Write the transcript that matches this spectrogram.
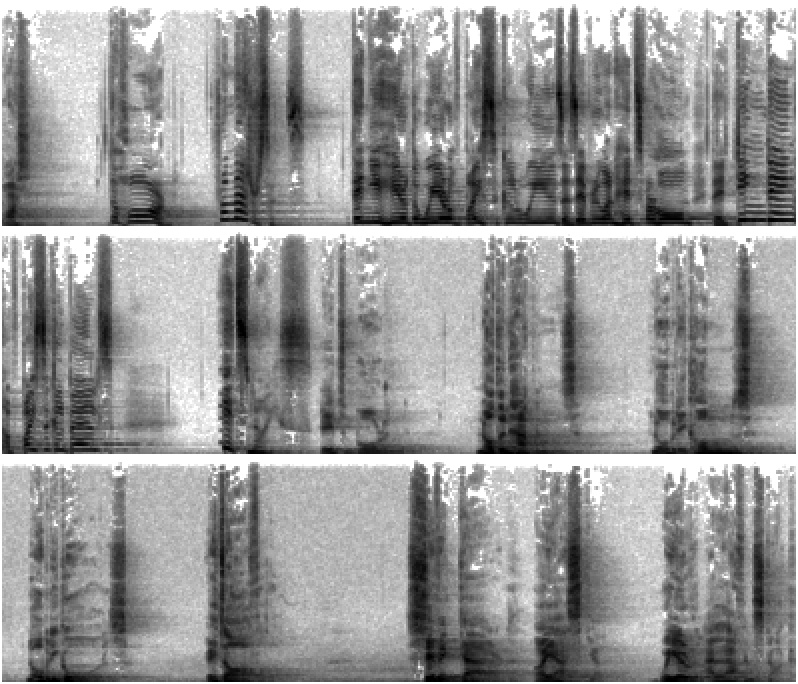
What? The horn from Matterson's. Then you hear the whir of bicycle wheels as everyone heads for home, the ding ding of bicycle bells. It's nice. It's boring. Nothing happens. Nobody comes. Nobody goes. It's awful. Civic Guard, I ask you, we're a laughing stock.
